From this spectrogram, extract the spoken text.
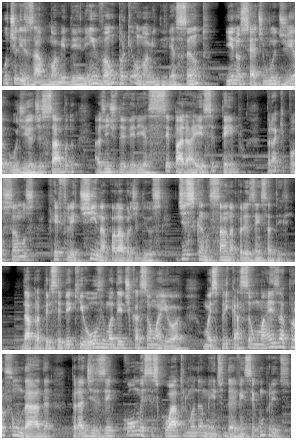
utilizar o nome dele em vão, porque o nome dele é santo. E no sétimo dia, o dia de sábado, a gente deveria separar esse tempo para que possamos refletir na palavra de Deus, descansar na presença dele dá para perceber que houve uma dedicação maior, uma explicação mais aprofundada para dizer como esses quatro mandamentos devem ser cumpridos.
